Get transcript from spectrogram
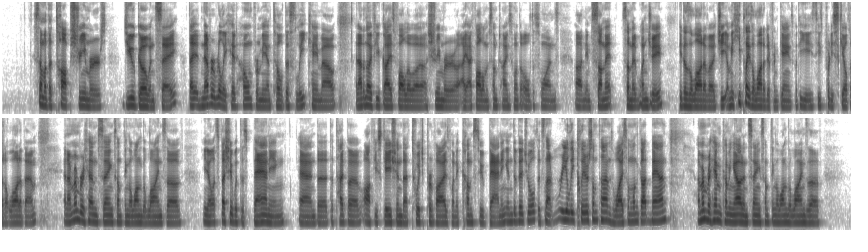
some of the top streamers do go and say that it never really hit home for me until this leak came out. And I don't know if you guys follow a streamer. I, I follow him sometimes. He's one of the oldest ones uh, named Summit, Summit 1G. He does a lot of uh, G. I mean, he plays a lot of different games, but he, he's pretty skilled at a lot of them. And I remember him saying something along the lines of, you know, especially with this banning and the, the type of obfuscation that Twitch provides when it comes to banning individuals. It's not really clear sometimes why someone got banned. I remember him coming out and saying something along the lines of,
